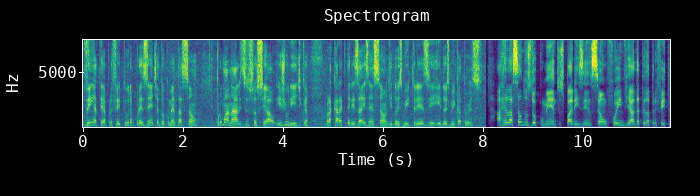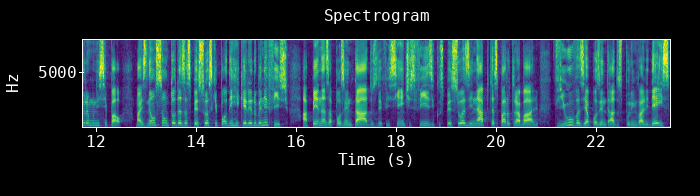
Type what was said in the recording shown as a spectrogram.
venha até a prefeitura, apresente a documentação para uma análise social e jurídica para caracterizar a isenção de 2013 e 2014. A relação dos documentos para isenção foi enviada pela Prefeitura Municipal, mas não são todas as pessoas que podem requerer o benefício. Apenas aposentados, deficientes físicos, pessoas inaptas para o trabalho, viúvas e aposentados por invalidez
